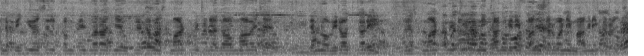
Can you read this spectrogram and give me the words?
અને પીજીવીસીએલ કંપની દ્વારા જે ઉપલેટામાં સ્માર્ટ મીટર લગાવવામાં આવે છે, તેમનો વિરોધ કરી અને સ્માર્ટ મીટરની કામગીરી બંધ કરવાની માગણી કરેલ છે.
